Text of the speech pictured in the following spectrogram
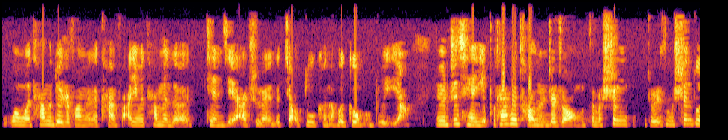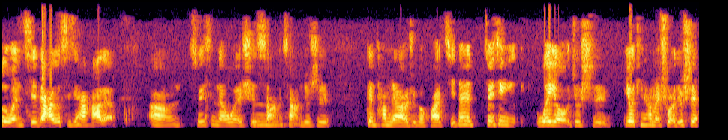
问问他们对这方面的看法，因为他们的见解啊之类的角度可能会跟我们不一样。因为之前也不太会讨论这种这么深就是这么深度的问题，大家都嘻嘻哈哈的。嗯，所以现在我也是想想，就是跟他们聊聊这个话题。但是最近我也有就是又听他们说，就是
